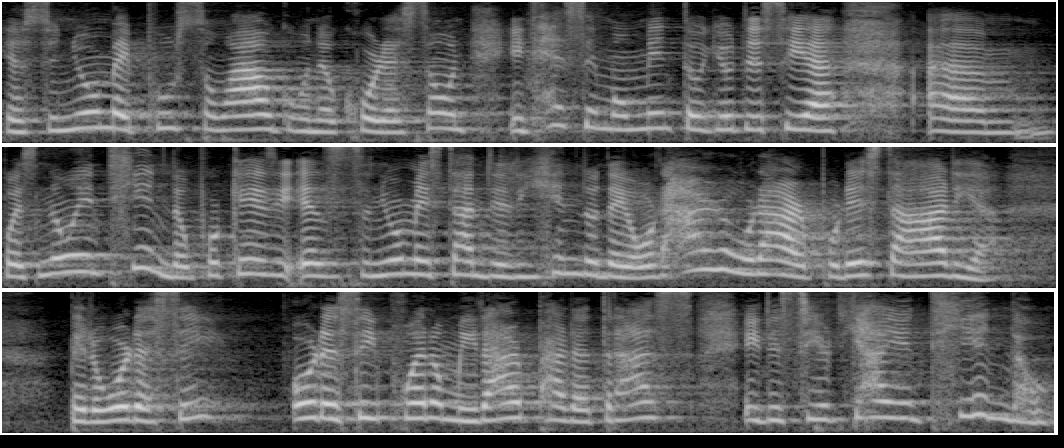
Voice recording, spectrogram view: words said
El Señor me puso algo en el corazón. En ese momento yo decía, um, pues no entiendo por qué el Señor me está dirigiendo de orar, orar por esta área. Pero ahora sí, Ahora sí puedo mirar para atrás y decir, ya entiendo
